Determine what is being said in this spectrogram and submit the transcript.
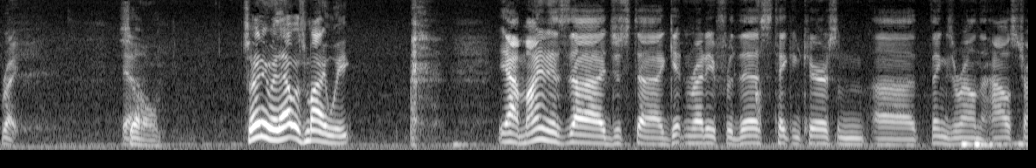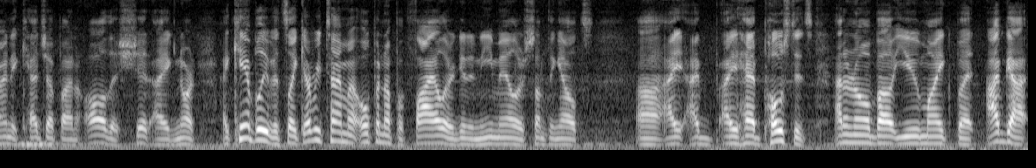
Right. Yeah. So, so anyway, that was my week. Yeah, mine is uh, just uh, getting ready for this, taking care of some uh, things around the house, trying to catch up on all the shit I ignored. I can't believe it's like every time I open up a file or get an email or something else, uh, I, I I had post-its. I don't know about you, Mike, but I've got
